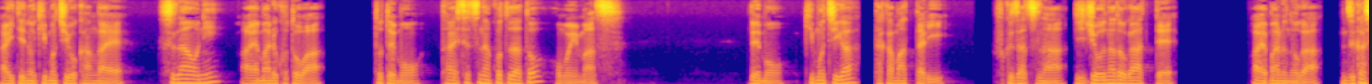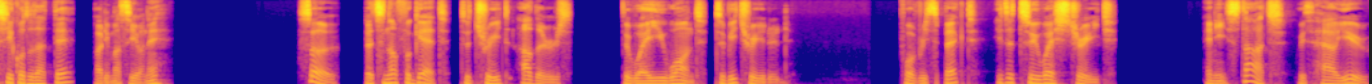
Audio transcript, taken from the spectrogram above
相手の気持ちを考え、素直に謝ることはとても大切なことだと思います。でも気持ちが高まったり、複雑な事情などがあって、謝るのが難しいことだってありますよね。So, let's not forget to treat others the way you want to be treated. For respect is a two way street, and it starts with how you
